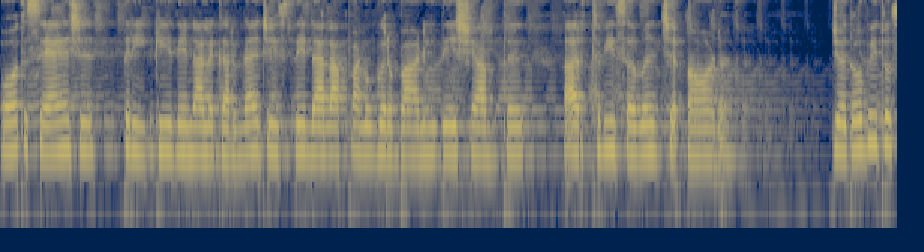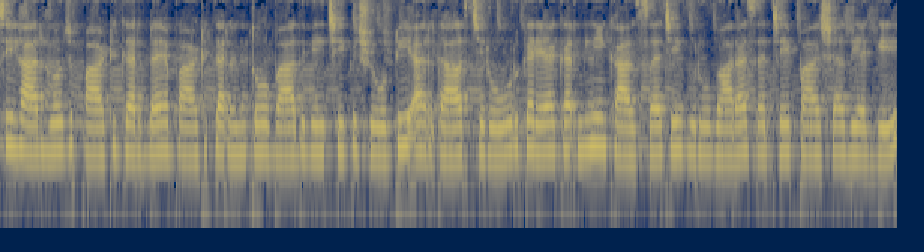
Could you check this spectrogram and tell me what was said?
ਬਹੁਤ ਸਹਿਜ ਤਰੀਕੇ ਦੇ ਨਾਲ ਕਰਨਾ, ਜਿਸ ਦੇ ਨਾਲ ਆਪਾਂ ਨੂੰ ਗੁਰਬਾਣੀ ਦੇ ਸ਼ਬਦ, ਅਰਥ ਵੀ ਸਮਝ 'ਚ ਆਉਣ। ਜਦੋਂ ਵੀ ਤੁਸੀਂ ਹਰ ਰੋਜ਼ ਪਾਠ ਕਰਨਾ ਹੈ, ਪਾਠ ਕਰਨ ਤੋਂ ਬਾਅਦ ਵਿੱਚ ਇੱਕ ਛੋਟੀ ਅਰਦਾਸ ਜ਼ਰੂਰ ਕਰਿਆ ਕਰਨੀ ਹੈ। ਖਾਲਸਾ ਜੀ, ਗੁਰੂ ਮਹਾਰਾਜ, ਸੱਚੇ ਪਾਤਸ਼ਾਹ ਦੇ ਅੱਗੇ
